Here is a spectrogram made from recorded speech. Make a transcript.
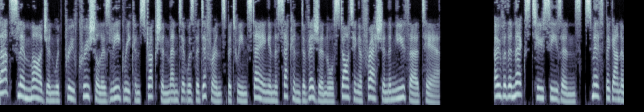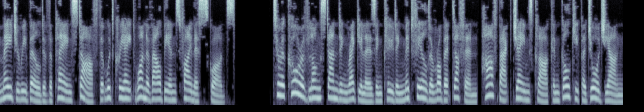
That slim margin would prove crucial as league reconstruction meant it was the difference between staying in the second division or starting afresh in the new third tier. Over the next two seasons, Smith began a major rebuild of the playing staff that would create one of Albion's finest squads. To a core of long-standing regulars including midfielder Robert Duffin, halfback James Clark and goalkeeper George Young,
